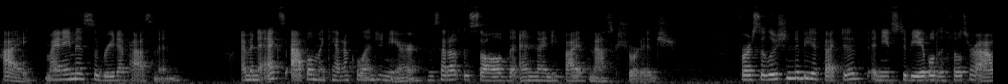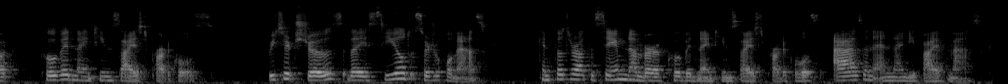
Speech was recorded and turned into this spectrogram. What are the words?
Hi, my name is Sabrina Passman. I'm an ex-Apple mechanical engineer who set out to solve the N95 mask shortage. For a solution to be effective, it needs to be able to filter out COVID-19 sized particles. Research shows that a sealed surgical mask can filter out the same number of COVID-19 sized particles as an N95 mask.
